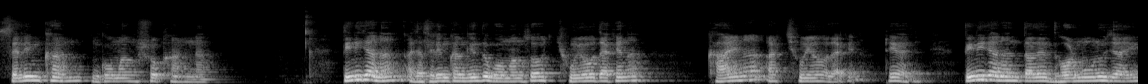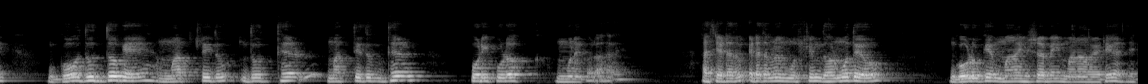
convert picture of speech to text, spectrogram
সেলিম খান গোমাংস খান না? তিনি জানান আচ্ছা সেলিম খান কিন্তু গোমাংস ছুঁয়েও দেখে না, খায় না আর ছুঁয়েও দেখে না, ঠিক আছে? তিনি জানান, তাদের ধর্ম অনুযায়ী গোদুগ্ধকে মাতৃদুগ্ধের মাতৃদুগ্ধের পরিপূরক মনে করা হয়। আচ্ছা এটা এটা তো আমরা মুসলিম ধর্মতেও গরুকে মা হিসাবেই মানা হয়, ঠিক আছে?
